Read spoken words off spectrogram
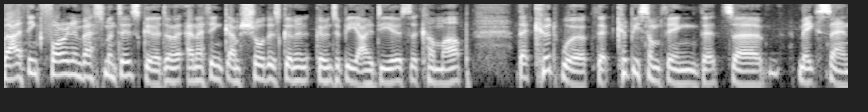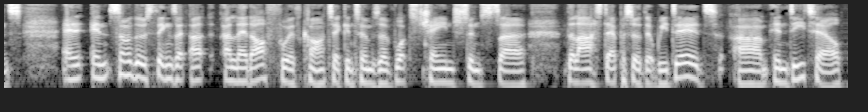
But I think foreign investment is good, and I think I'm sure there's going to, going to be ideas that come up that could work, that could be something that uh, makes sense. And, and, some of those things I, I, led off with Kartik in terms of what's changed since uh, the last episode that we did um, in detail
